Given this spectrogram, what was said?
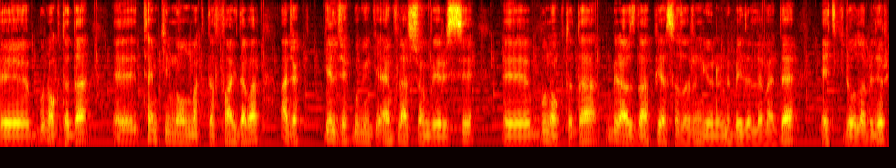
E, bu noktada e, temkinli olmakta fayda var. Ancak gelecek bugünkü enflasyon verisi e, bu noktada biraz daha piyasaların yönünü belirlemede etkili olabilir.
